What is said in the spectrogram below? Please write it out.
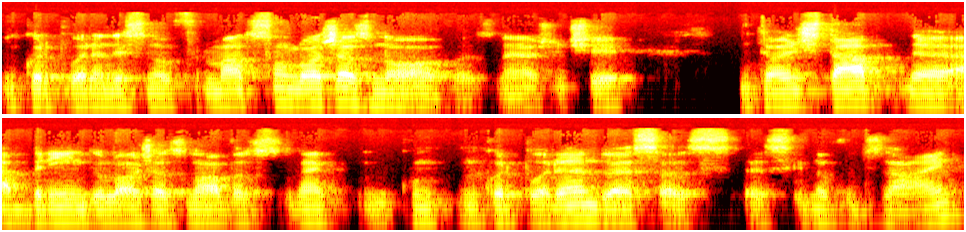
incorporando esse novo formato são lojas novas. Né? A gente, então, a gente está uh, abrindo lojas novas, né? incorporando essas, esse novo design.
